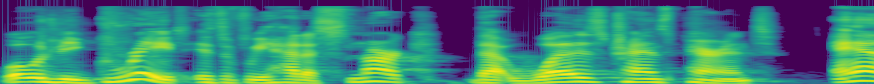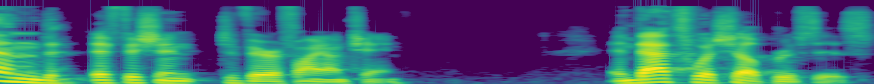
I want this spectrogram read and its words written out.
What would be great is if we had a snark that was transparent and efficient to verify on chain. And that's what Shellproofs is.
